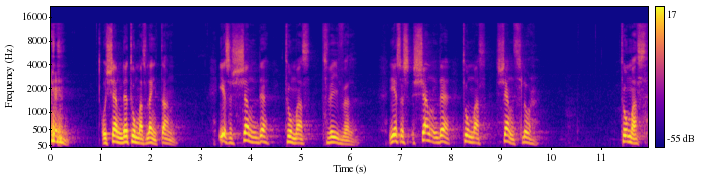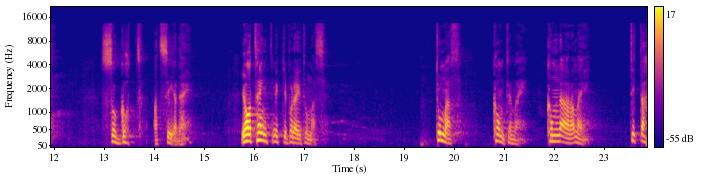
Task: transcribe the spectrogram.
och kände Thomas längtan. Jesus kände Thomas tvivel. Jesus kände Thomas känslor. Thomas, så gott att se dig. Jag har tänkt mycket på dig, Thomas. Thomas, kom till mig. Kom nära mig. Titta,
